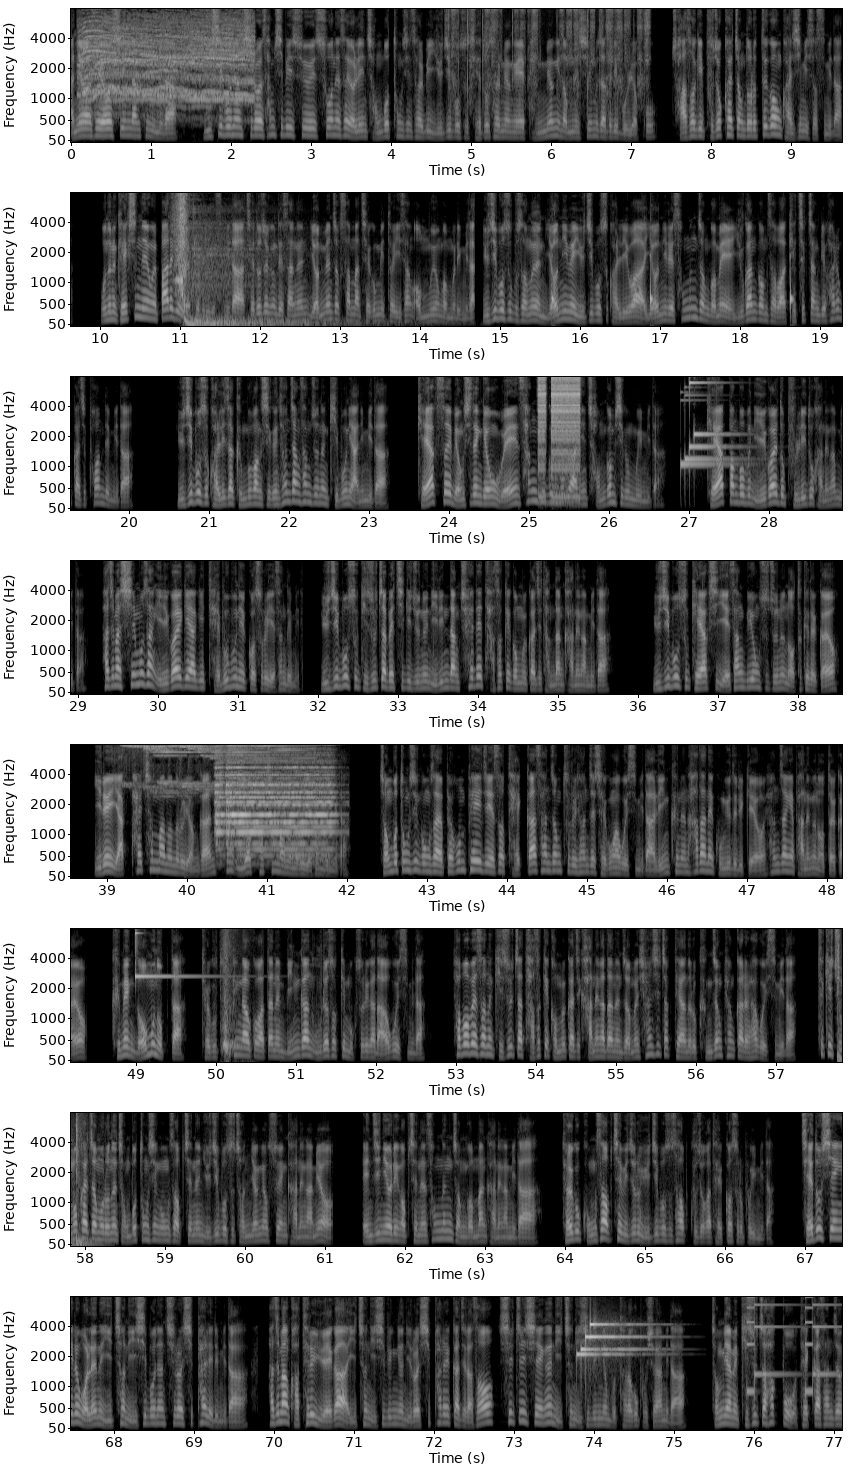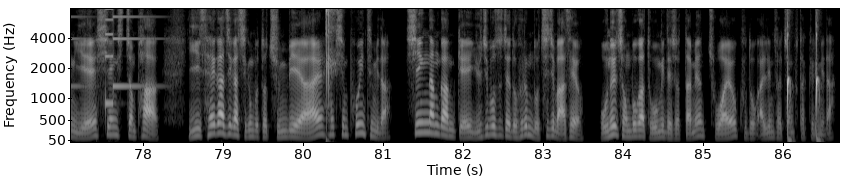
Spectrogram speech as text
안녕하세요. 시인남팀입니다. 25년 7월 30일 수요일 수원에서 열린 정보통신설비 유지보수 제도 설명회에 100명이 넘는 실무자들이 몰렸고 좌석이 부족할 정도로 뜨거운 관심이 있었습니다. 오늘은 그 핵심 내용을 빠르게 요약해드리겠습니다. 제도 적용 대상은 연면적 3만 제곱미터 이상 업무용 건물입니다. 유지보수 구성은 연이외 유지보수 관리와 연일의 성능 점검에 유관 검사와 계측 장비 활용까지 포함됩니다. 유지보수 관리자 근무 방식은 현장 상주는 기본이 아닙니다. 계약서에 명시된 경우 외엔 상주 근무가 아닌 점검식 근무입니다. 계약 방법은 일괄도 분리도 가능합니다. 하지만 실무상 일괄 계약이 대부분일 것으로 예상됩니다. 유지보수 기술자 배치 기준은 1인당 최대 5개 건물까지 담당 가능합니다. 유지보수 계약 시 예상 비용 수준은 어떻게 될까요? 1회 약 8천만 원으로 연간 총 2억 4천만 원으로 예상됩니다. 정보통신공사협회 홈페이지에서 대가 산정 툴을 현재 제공하고 있습니다. 링크는 하단에 공유 드릴게요. 현장의 반응은 어떨까요? 금액 너무 높다. 결국 도핑 나올 것 같다는 민간 우려 섞인 목소리가 나오고 있습니다. 협업에서는 기술자 5개 건물까지 가능하다는 점은 현실적 대안으로 긍정 평가를 하고 있습니다. 특히 주목할 점으로는 정보통신공사 업체는 유지보수 전 영역 수행 가능하며 엔지니어링 업체는 성능 점검만 가능합니다. 결국 공사업체 위주로 유지보수 사업 구조가 될 것으로 보입니다. 제도 시행일은 원래는 2025년 7월 18일입니다. 하지만 과태료 유예가 2026년 1월 18일까지라서 실질 시행은 2026년부터라고 보셔야 합니다. 정리하면 기술자 확보, 대가 산정 이해, 시행 시점 파악 이 세 가지가 지금부터 준비해야 할 핵심 포인트입니다. 시행남과 함께 유지보수 제도 흐름 놓치지 마세요. 오늘 정보가 도움이 되셨다면 좋아요, 구독, 알림 설정 부탁드립니다.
